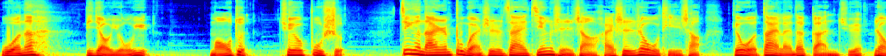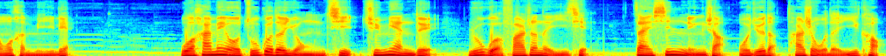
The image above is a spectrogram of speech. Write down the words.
我呢，比较犹豫、矛盾，却又不舍。这个男人，不管是在精神上还是肉体上，给我带来的感觉让我很迷恋。我还没有足够的勇气去面对如果发生的一切。在心灵上，我觉得他是我的依靠。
